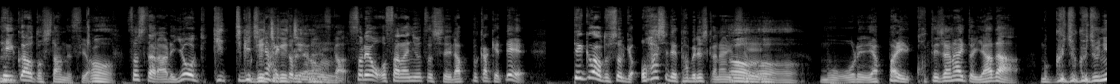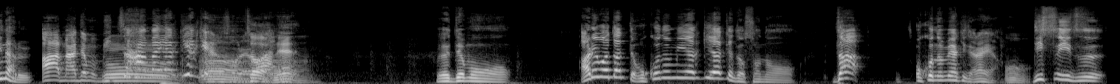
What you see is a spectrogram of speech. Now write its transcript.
テイクアウトしたんですよ。うんそしたらあれ容器ギッチギチに入っとるじゃないですか。それをお皿に移してラップかけて、テイクアウトしとるけどお箸で食べるしかないんですよ。うんうんうん。もう俺やっぱりコテじゃないと嫌だ。もうぐじゅぐじゅになる。あ、まあでも、三つ浜焼きやけんそれは。そうだねえ、でも、あれはだってお好み焼きやけど、その、ザ、お好み焼きじゃないやん。うん This is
